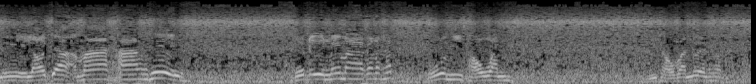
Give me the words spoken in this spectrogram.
นี่เราจะมาทางที่คนอื่นไม่มากันนะครับ โอ้มีเถาวัน มีเถาวันด้วยนะครับ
